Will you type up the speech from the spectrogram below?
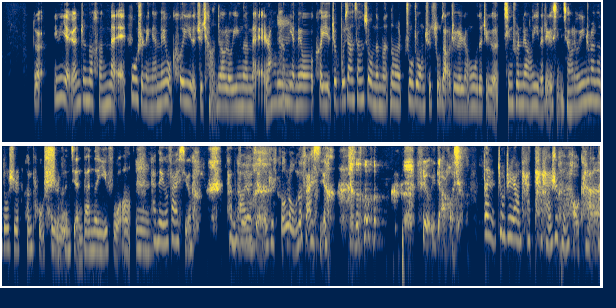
对，因为演员真的很美，故事里面没有刻意的去强调刘英的美，然后他们也没有刻意，就不像香秀那么那么注重去塑造这个人物的这个青春靓丽的这个形象。刘英穿的都是很朴实、很简单的衣服，嗯嗯，她那个发型，他们说她剪的是成龙的发型，是有一点好像，但是就这样，她她还是很好看。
